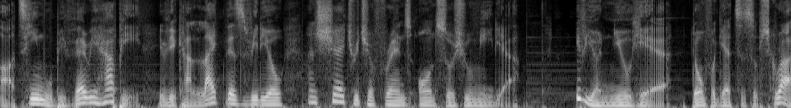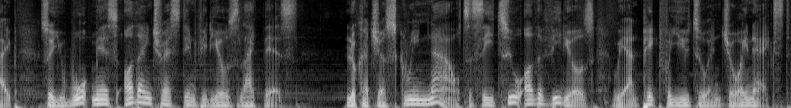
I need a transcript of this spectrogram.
our team will be very happy if you can like this video and share it with your friends on social media. If you're new here, don't forget to subscribe so you won't miss other interesting videos like this. Look at your screen now to see two other videos we handpicked for you to enjoy next.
